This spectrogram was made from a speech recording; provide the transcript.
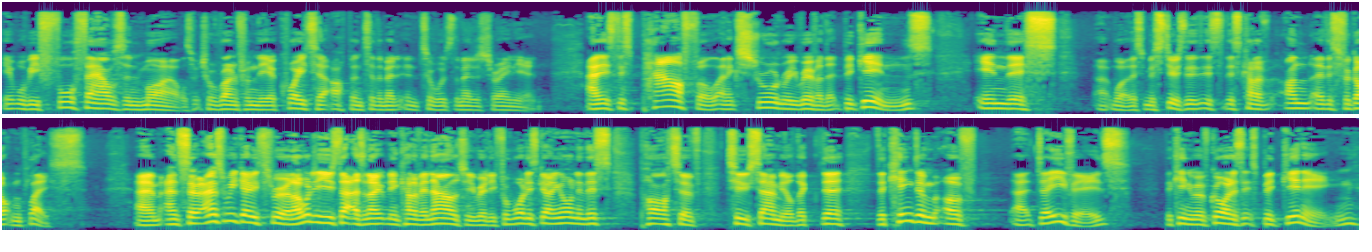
It will be 4,000 miles, which will run from the equator up into the, towards the Mediterranean. And it's this powerful and extraordinary river that begins in this, uh, well, this mysterious, this, this kind of un, uh, this forgotten place. Um, and so, as we go through, and I want to use that as an opening kind of analogy, really, for what is going on in this part of 2 Samuel. The, the, the kingdom of uh, David, the kingdom of God, as its beginning,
